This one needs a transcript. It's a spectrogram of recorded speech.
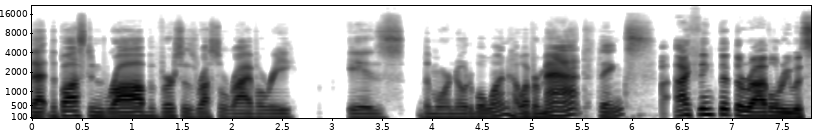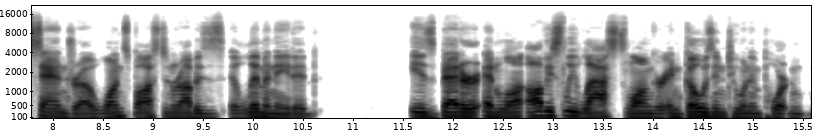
that the Boston Rob versus Russell rivalry is the more notable one. However, Matt thinks I think that the rivalry with Sandra, once Boston Rob is eliminated, is better and lo- obviously lasts longer and goes into an important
